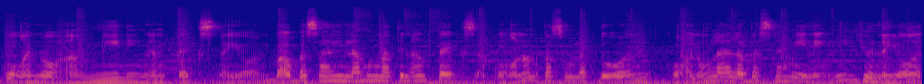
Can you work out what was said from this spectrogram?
kung ano ang meaning ng text na yon. Babasahin lamang natin ang text at kung ano nakasulat doon, kung anong lalabas na meaning, eh, yun na yon.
